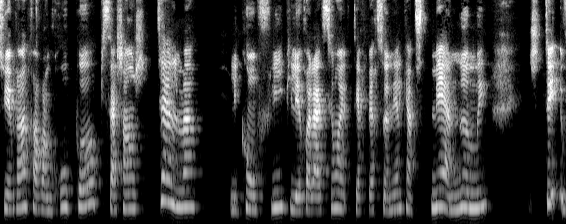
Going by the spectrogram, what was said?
tu viens vraiment faire un gros pas, puis ça change tellement les conflits puis les relations interpersonnelles, quand tu te mets à nommer, vous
